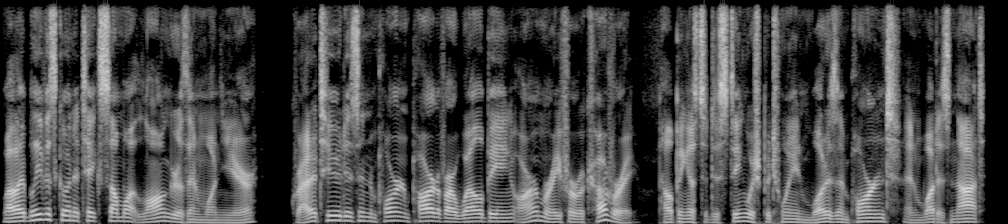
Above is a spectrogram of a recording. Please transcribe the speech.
While I believe it's going to take somewhat longer than one year, gratitude is an important part of our well being armory for recovery helping us to distinguish between what is important and what is not,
